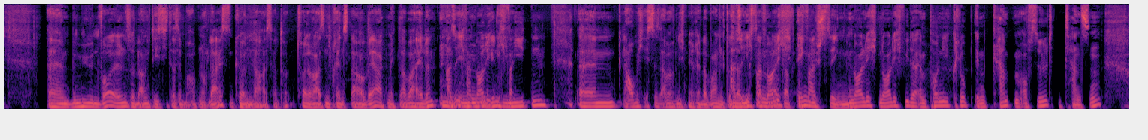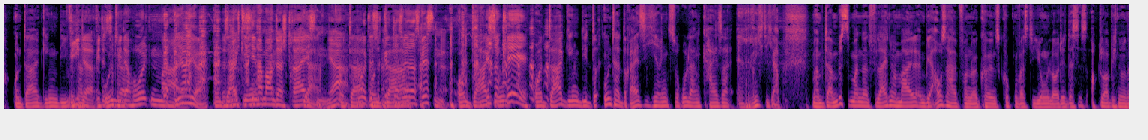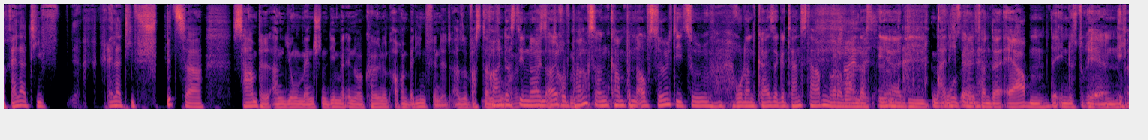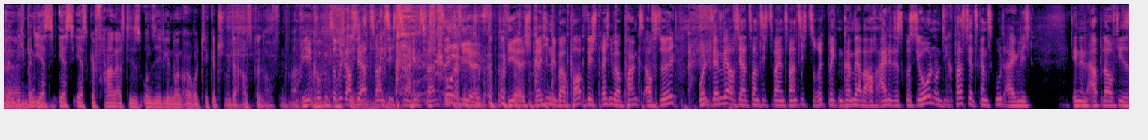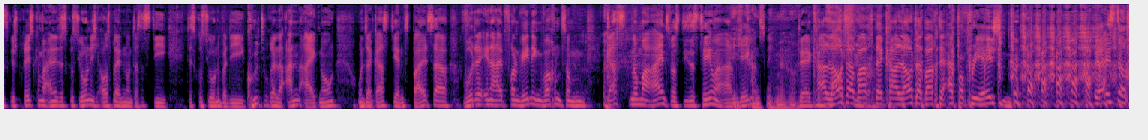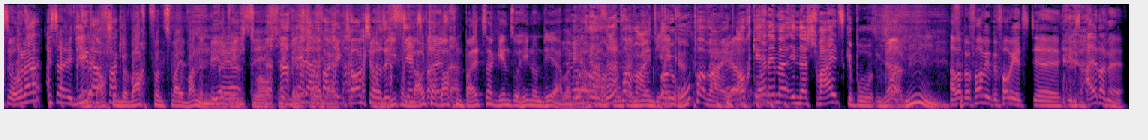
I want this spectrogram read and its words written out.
äh, bemühen wollen, solange die sich das überhaupt noch leisten können. Da ist ja teurer als ein Prenzlauer Berg mittlerweile. Also ich war Im neulich- ich war- Mieten, ähm, glaube ich, ist das einfach nicht mehr relevant. Also ich war neulich, auf Englisch singen. neulich, neulich wieder im Ponyclub in Kampen auf Sylt tanzen und da gingen die Wieder, unter, wieder zum unter, wiederholten Mal. Ja, ja. Und das da möchte ich hier nochmal unterstreichen. Ja, und da, gut, ist und gut, dass da- wir das wissen. Und da, ist ging, okay. und da gingen die unter 30-Jährigen zu Roland Kaiser richtig ab. Man, da müsste man dann vielleicht nochmal irgendwie außerhalb von Neuköllns gucken, was die jungen Leute, das ist auch, glaube ich, nur ein relativ relativ spitzer Sample an jungen Menschen, die man in Neukölln und auch in Berlin findet. Also was dann Waren so, das die neuen Europunks an Kampen auf Sylt, die zu Roland Kaiser getanzt haben? Oder waren das eher die Nein, ich bin- Großeltern der Erben der Industriellen? Ich bin, ich bin ähm, die- erst, erst, erst gefahren, als dieses unselige 9-Euro-Ticket schon wieder ausgelaufen war. Wir gucken zurück aufs Jahr 2022. Cool, es. Wir sprechen über Pop, wir sprechen über Punks auf Sylt. Und wenn wir aufs Jahr 2022 zurückblicken, können wir aber auch eine Diskussion, und die passt jetzt ganz gut eigentlich in den Ablauf dieses Gesprächs, können wir eine Diskussion nicht ausblenden. Und das ist die Diskussion über die kulturelle Aneignung. Unser Gast Jens Balzer wurde innerhalb von wenigen Wochen zum Gast Nummer eins, was dieses Thema anging. Ich kann es nicht mehr hören. Der Karl Lauterbach, der Karl Lauterbach der Appropriation. ja, ist doch so, oder? Ist doch in Der wird jeder auch schon fucking bewacht von zwei Wannen. Ja, ja. Richtig. In jeder fucking Talkshow Also die sitzt von Jens Lauterbach Balzer. und Balzer gehen so hin und her. Aber einfach hier um Europaweit, die europaweit. Auch gerne immer in der Schweiz geboten. Ja. Hm. Aber bevor wir, bevor wir jetzt äh, ins Alberne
